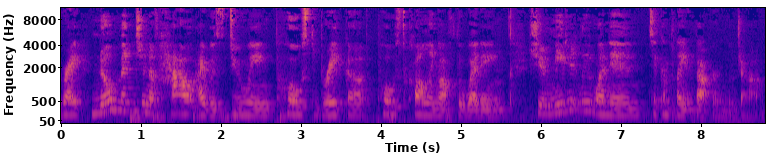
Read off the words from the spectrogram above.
Right? No mention of how I was doing post breakup, post calling off the wedding. She immediately went in to complain about her new job.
